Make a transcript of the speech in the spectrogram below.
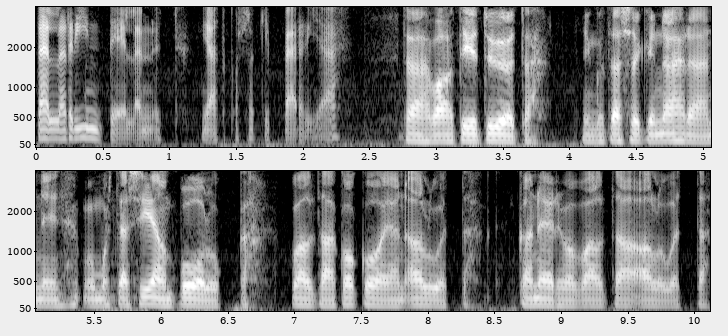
tällä rinteellä nyt jatkossakin pärjää? Tämä vaatii työtä. Niin kuin tässäkin nähdään, niin muun muassa sian puolukka valtaa koko ajan aluetta. Kanerva valtaa aluetta.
